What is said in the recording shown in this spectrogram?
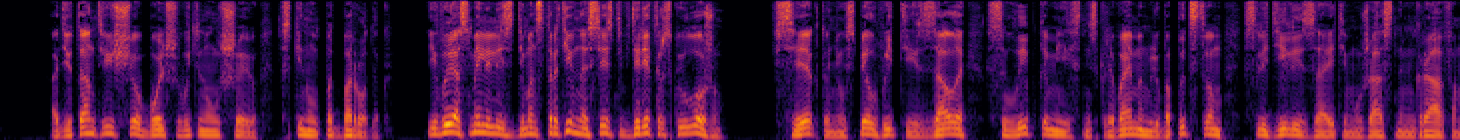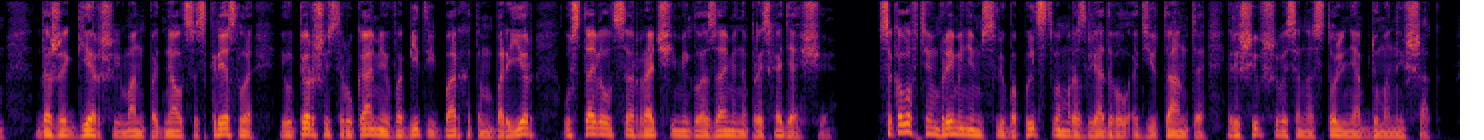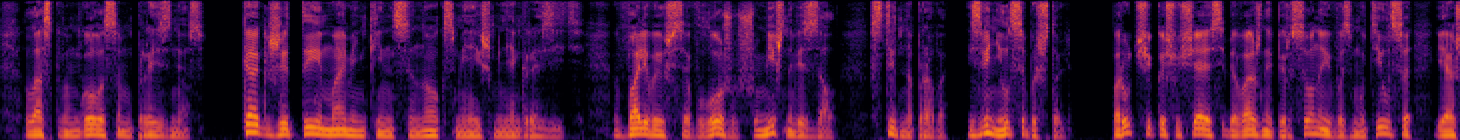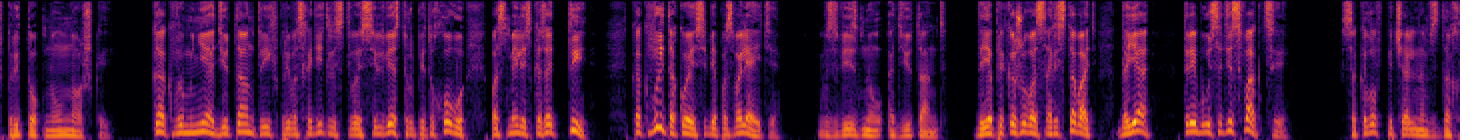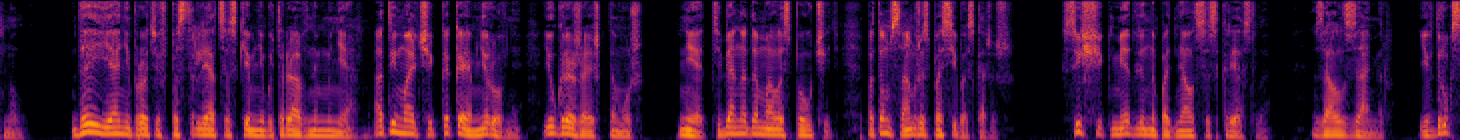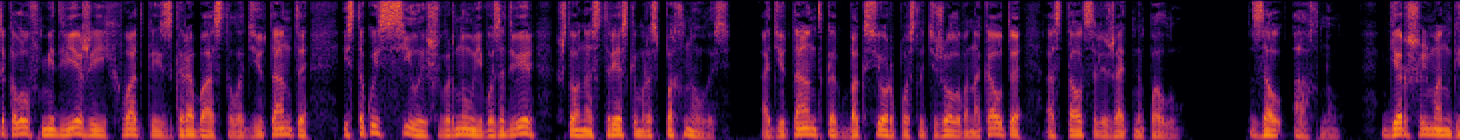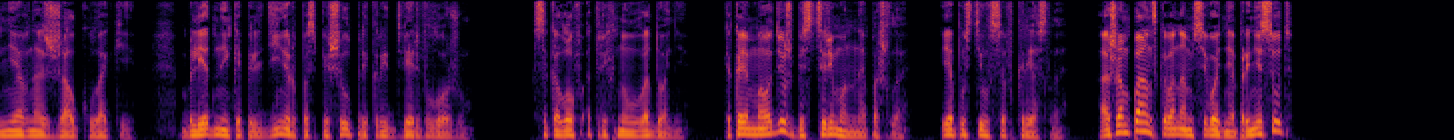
Адъютант еще больше вытянул шею, вскинул подбородок. «И вы осмелились демонстративно сесть в директорскую ложу?» Все, кто не успел выйти из зала, с улыбками и с нескрываемым любопытством следили за этим ужасным графом. Даже Гершельман поднялся с кресла и, упершись руками в обитый бархатом барьер, уставился рачьими глазами на происходящее. Соколов тем временем с любопытством разглядывал адъютанта, решившегося на столь необдуманный шаг. Ласковым голосом произнес. «Как же ты, маменькин сынок, смеешь мне грозить? Вваливаешься в ложу, шумишь на весь зал, Стыдно, право. Извинился бы, что ли. Поручик, ощущая себя важной персоной, возмутился и аж притопнул ножкой. «Как вы мне, адъютанту их превосходительства Сильвестру Петухову, посмели сказать «ты»? Как вы такое себе позволяете?» — взвизгнул адъютант. «Да я прикажу вас арестовать! Да я требую сатисфакции!» Соколов печально вздохнул. «Да и я не против постреляться с кем-нибудь равным мне. А ты, мальчик, какая мне ровня? И угрожаешь к тому ж. «Нет, тебя надо малость поучить. Потом сам же спасибо скажешь». Сыщик медленно поднялся с кресла. Зал замер. И вдруг Соколов медвежьей хваткой сгробастал адъютанта и с такой силой швырнул его за дверь, что она с треском распахнулась. Адъютант, как боксер после тяжелого нокаута, остался лежать на полу. Зал ахнул. Гершельман гневно сжал кулаки. Бледный капельдинер поспешил прикрыть дверь в ложу. Соколов отряхнул ладони. Какая молодежь бесцеремонная пошла. И опустился в кресло. «А шампанского нам сегодня принесут?»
